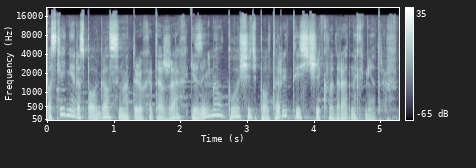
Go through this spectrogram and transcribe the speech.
Последний располагался на трех этажах и занимал площадь полторы тысячи квадратных метров.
